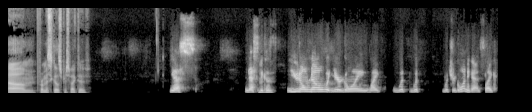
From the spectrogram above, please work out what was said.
um, from a skills perspective? yes. And that's Mhm. because you don't know what you're going like what what what you're going against. Like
